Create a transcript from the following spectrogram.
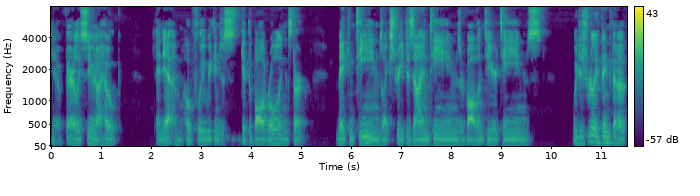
you know, fairly soon, I hope. And yeah, um, hopefully we can just get the ball rolling and start making teams like street design teams or volunteer teams. We just really think that a,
